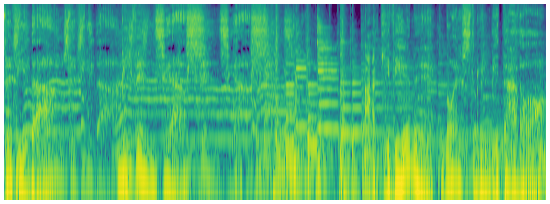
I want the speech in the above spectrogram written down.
de vida. Vivencias. Aquí viene nuestro invitado.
